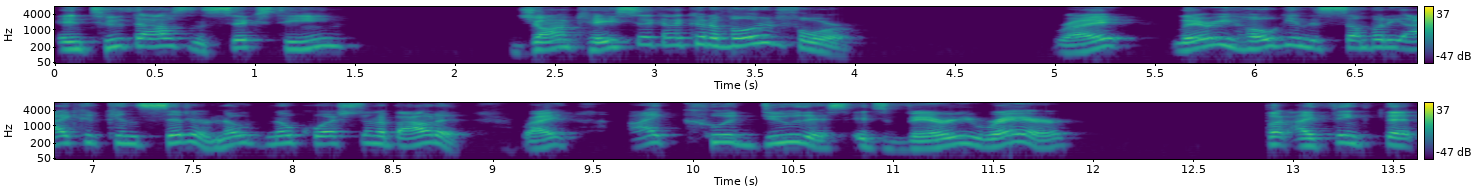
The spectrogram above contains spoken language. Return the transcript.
In 2016, John Kasich, I could have voted for, right? Larry Hogan is somebody I could consider. No, no question about it, right? I could do this. It's very rare, but I think that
